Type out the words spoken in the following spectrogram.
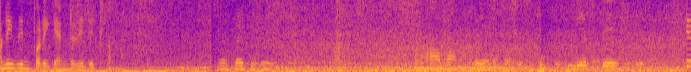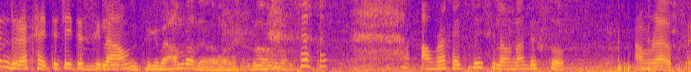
অনেকদিন পরে গ্যান্ডারি দেখলাম। আম আছে পেঁপে ধরে খাইতে চাইতেছিলাম। আমরা দেব আমার আমরা খাইতে চাইছিলাম না দেখছ? আমরা আছে।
